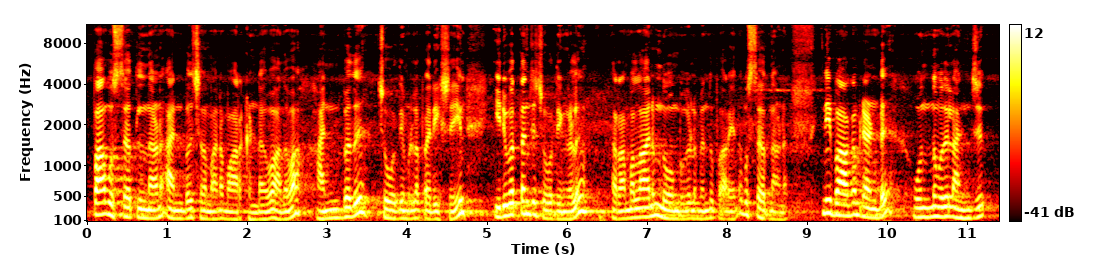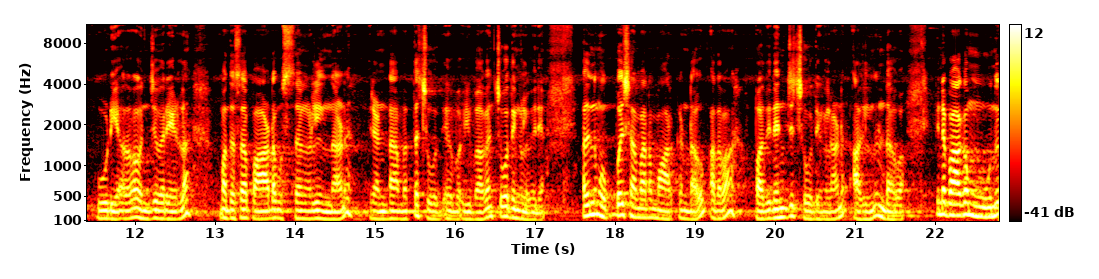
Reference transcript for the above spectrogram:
അപ്പോൾ ആ പുസ്തകത്തിൽ നിന്നാണ് അൻപത് ശതമാനം മാർക്ക് ഉണ്ടാവുക. അഥവാ അൻപത് ചോദ്യമുള്ള പരീക്ഷയിൽ ഇരുപത്തഞ്ച് ചോദ്യങ്ങൾ റമലാനും നോമ്പുകളും എന്ന് പറയുന്ന പുസ്തകത്തിൽ നിന്നാണ് ഇനി ഭാഗം രണ്ട് ഒന്ന് മുതൽ അഞ്ച് കൂടി അഥവാ അഞ്ച് വരെയുള്ള മദ്രസ പാഠപുസ്തകങ്ങളിൽ നിന്നാണ് രണ്ടാമത്തെ ചോദ്യ വിഭാഗം ചോദ്യങ്ങൾ വരിക. അതിൽ നിന്ന് മുപ്പത് ശതമാനം മാർക്ക് ഉണ്ടാവും അഥവാ പതിനഞ്ച് ചോദ്യങ്ങളാണ് അതിൽ നിന്ന് ഉണ്ടാവുക. പിന്നെ ഭാഗം മൂന്ന്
